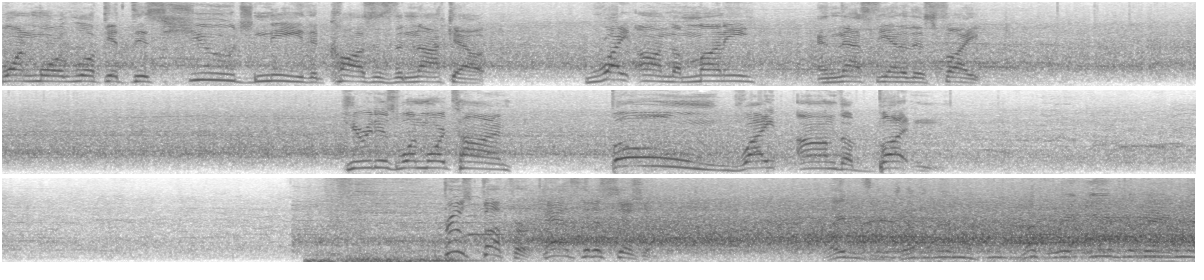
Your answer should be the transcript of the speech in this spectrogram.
one more look at this huge knee that causes the knockout. Right on the money, and that's the end of this fight. Here it is one more time. Boom! Right on the button. Bruce Buffer has the decision. Ladies and gentlemen, referee Yves Lavigne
